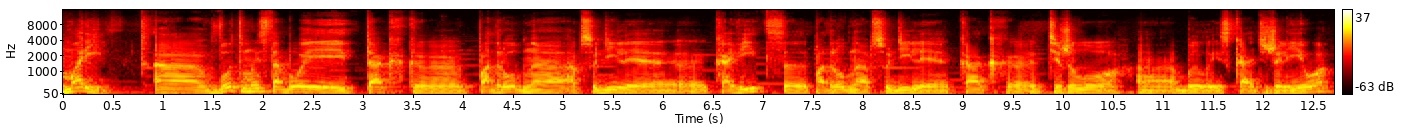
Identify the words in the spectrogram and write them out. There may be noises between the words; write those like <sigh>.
Мари, а, вот мы с тобой так э, подробно обсудили э, ковид, подробно обсудили, как э, тяжело было искать жилье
